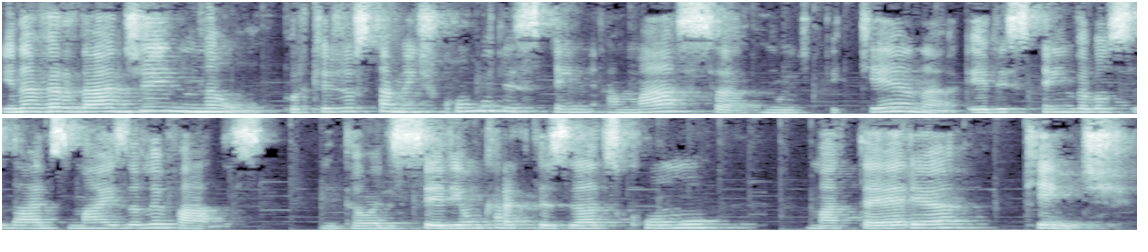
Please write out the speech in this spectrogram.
E na verdade não, porque justamente como eles têm a massa muito pequena, eles têm velocidades mais elevadas. Então eles seriam caracterizados como matéria quente,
